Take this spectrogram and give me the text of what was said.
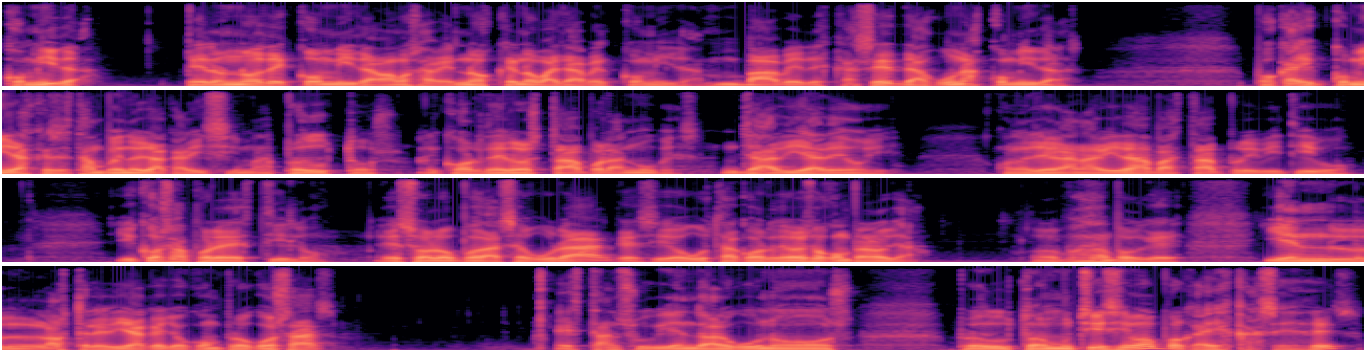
comida, pero no de comida, vamos a ver, no es que no vaya a haber comida, va a haber escasez de algunas comidas, porque hay comidas que se están poniendo ya carísimas, productos, el cordero está por las nubes, ya a día de hoy, cuando llega Navidad va a estar prohibitivo, y cosas por el estilo. Eso lo puedo asegurar que si os gusta cordero eso, comprarlo ya. Porque, y en la hostelería, que yo compro cosas, están subiendo algunos productos muchísimo porque hay escaseces.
